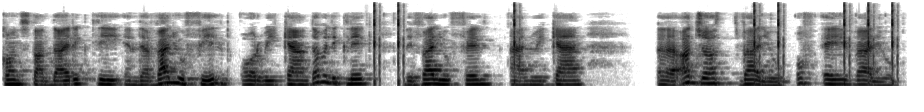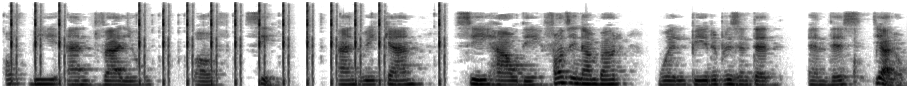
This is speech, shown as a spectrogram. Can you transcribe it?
constant directly in the value field or we can double click the value field and we can uh, adjust value of A, value of B and value of C and we can see how the fuzzy number will be represented in this dialog.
